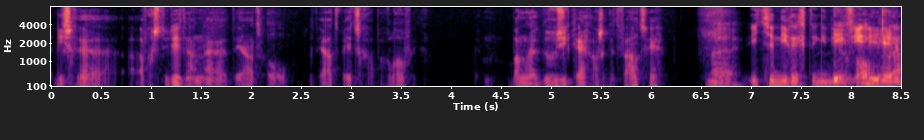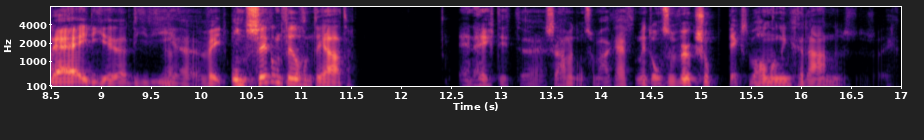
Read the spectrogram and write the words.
die is ge- afgestudeerd aan theaterschool, de theaterwetenschappen geloof ik. Ik ben bang dat ik ruzie krijg als ik het fout zeg. Nee, iets in die richting in ieder Iets geval. in die Ja. richting. Nee, die, die, die weet ontzettend veel van theater. En heeft dit eh, samen met ons gemaakt. Hij heeft met onze workshop tekstbehandeling gedaan. Dus, dus echt,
